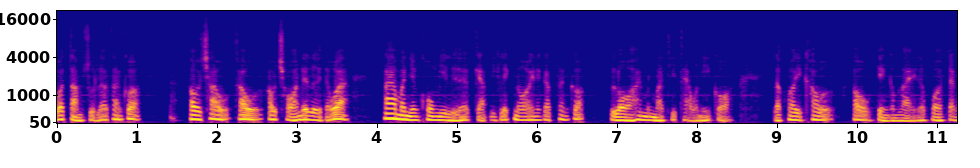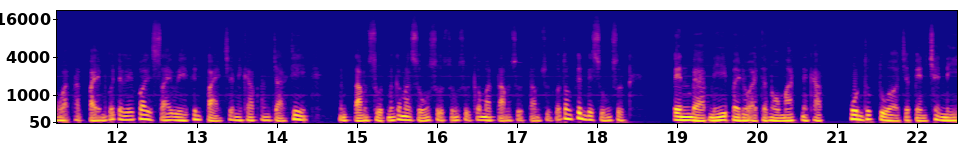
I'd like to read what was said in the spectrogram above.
ว่าต่ำสุดแล้วท่านก็เข้าเช่าเข้าเข้าช้อนได้เลย แต่ว่าถ้ามันยังคงมีเหลือแกลบอีกเล็กน้อยนะครับ ท่านก็รอให้มันมาที่แถวนี้ก่อน แล้วค่อยเข้าเข้าเก่งกำไร แล้วพอจังหวะถัดไปมันก็จะค่อยๆไซด์เวย์ขึ้นไปใช่ไหมครับหลังจากที่มันต่ำสุดมันก็มาสูงสุด สูงสุดก็มาต่ำสุด ต่ำสุดก็ต้องขึ้นไปสูงสุด เป็นแบบนี้ไปโดยอัตโนมัตินะครับ หุ้นทุกตัวจะเป็นเช่นนี้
